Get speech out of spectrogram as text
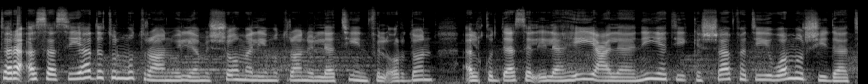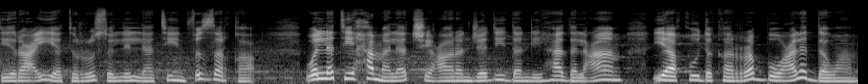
ترأس سيادة المطران ويليام الشوملي مطران اللاتين في الأردن القداس الإلهي على نية كشافة ومرشدات رعية الرسل للاتين في الزرقاء. والتي حملت شعارا جديدا لهذا العام يقودك الرب على الدوام.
